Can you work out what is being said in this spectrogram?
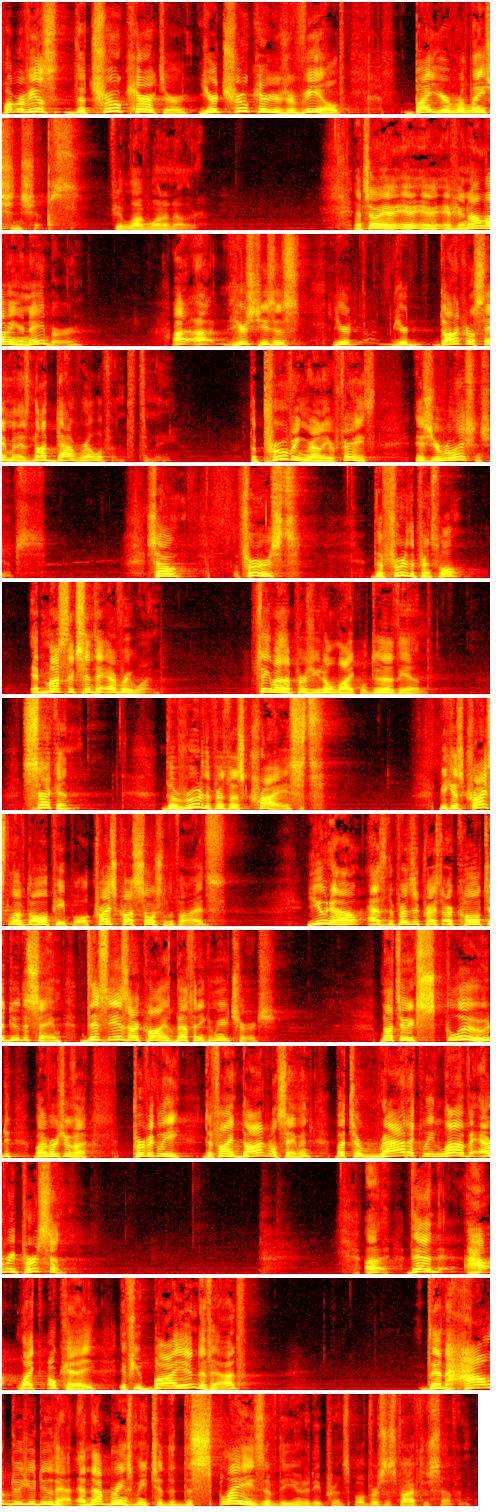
What reveals the true character, your true character is revealed by your relationships, if you love one another. And so if you're not loving your neighbor, I, I, here's Jesus. Your, your doctrinal statement is not that relevant to me. The proving ground of your faith is your relationships. So, first, the fruit of the principle, it must extend to everyone. Think about that person you don't like. We'll do that at the end. Second, the root of the principle is Christ, because Christ loved all people. Christ crossed social divides. You now, as the Prince of Christ, are called to do the same. This is our calling as Bethany Community Church. Not to exclude by virtue of a perfectly defined doctrinal statement, but to radically love every person. Uh, then, how, like, okay, if you buy into that, then how do you do that? And that brings me to the displays of the unity principle, verses 5 through 7.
